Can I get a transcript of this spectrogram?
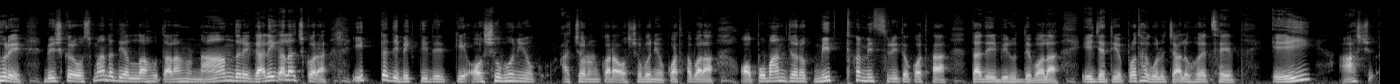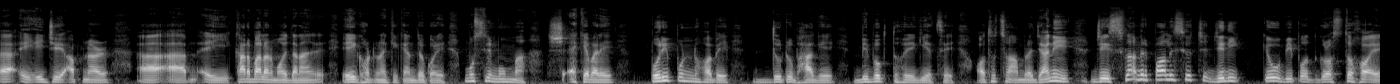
ধরে, বিশেষ করে ওসমান রাদি আল্লাহ তালাহুর নাম ধরে গালিগালাজ করা, ইত্যাদি ব্যক্তিদেরকে অশোভনীয় আচরণ করা, অশোভনীয় কথা বলা, অপমানজনক মিথ্যা মিশ্রিত কথা তাদের বিরুদ্ধে বলা এই জাতীয় প্রথাগুলো চালু হয়েছে। এই আস এই যে আপনার এই কারবালার ময়দানের এই ঘটনাকে কেন্দ্র করে মুসলিম উম্মা একেবারে পরিপূর্ণভাবে দুটো ভাগে বিভক্ত হয়ে গিয়েছে। অথচ আমরা জানি যে ইসলামের পলিসি হচ্ছে, যদি কেউ বিপদগ্রস্ত হয়,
